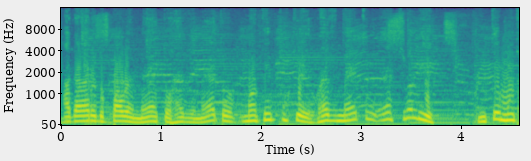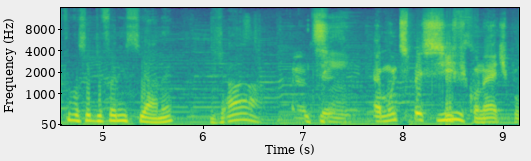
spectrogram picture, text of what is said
a galera do power metal, heavy metal, mantém porque o heavy metal é aquilo ali. Não tem muito que você diferenciar, né? Já Sim. É muito específico, né? Tipo,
